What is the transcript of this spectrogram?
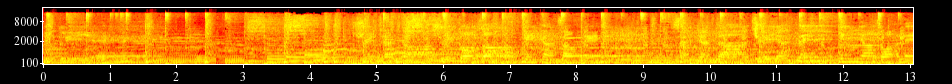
မင်္ဂလေးရဲ့ရွှေနန်းတော်ရွှေကောင်းသောကိကန်ဆောင်လေးစံညံသာကျွေရသည်ပညာစွာအလဲ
